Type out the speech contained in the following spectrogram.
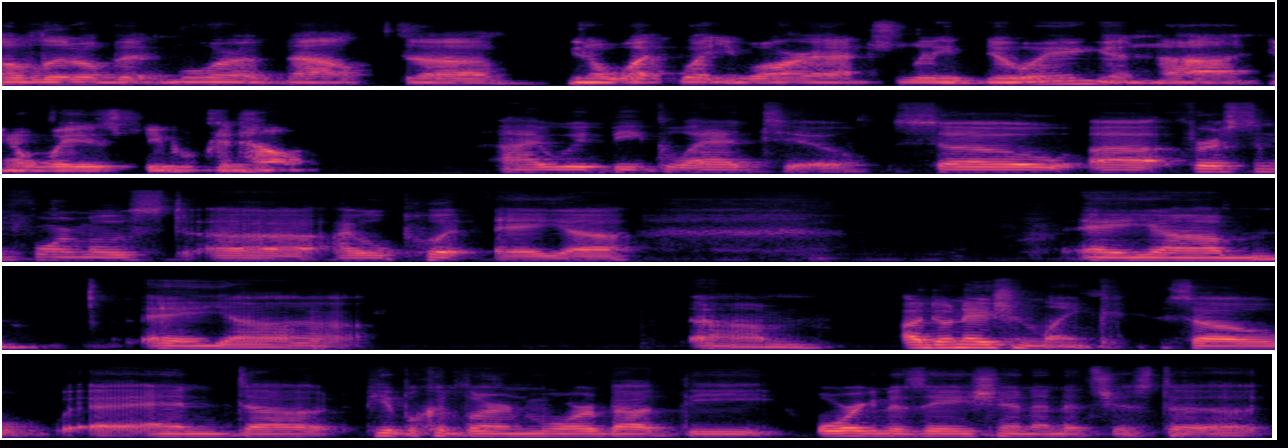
a little bit more about, uh, you know, what, what you are actually doing and, uh, you know, ways people can help. I would be glad to. So uh, first and foremost, uh, I will put a uh, a um, a uh, um, a donation link. So and people could learn more about the organization, and it's just a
